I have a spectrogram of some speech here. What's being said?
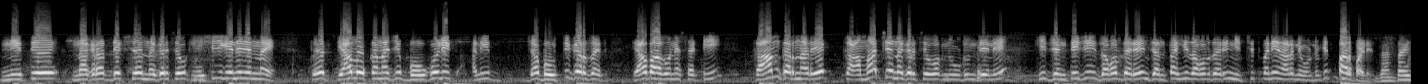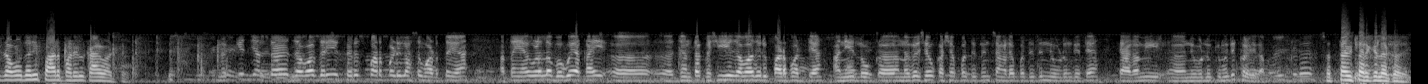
नेते नगराध्यक्ष नगरसेवक ह्याशी घेणे नाही. तर त्या लोकांना जे भौगोलिक आणि ज्या भौतिक गरजा आहेत त्या भागवण्यासाठी काम करणारे कामाचे नगरसेवक निवडून देणे ही जनतेची जबाबदारी आहे जनता ही जबाबदारी निश्चितपणे येणाऱ्या निवडणुकीत पार पाडेल. जनता ही जबाबदारी पार पाडेल काय वाटतं? नक्कीच जनता जबाबदारी खरंच पार पडेल असं वाटतं या. आता या वेळेला बघूया काय अ, जनता कशी ही जबाबदारी पार पाडत्या आणि लोक नगरसेवक कशा पद्धतीने चांगल्या पद्धतीने निवडून देत्या ते आगामी अ, निवडणुकीमध्ये कळेल आपल्याला. सत्तावीस तारखेला कळेल.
